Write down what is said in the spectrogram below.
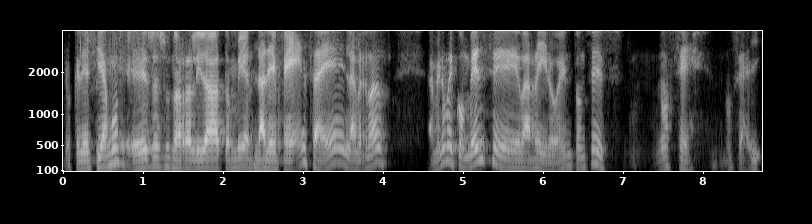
Lo que decíamos. eso es una realidad también. La defensa, ¿eh? La verdad, a mí no me convence Barreiro, ¿eh? Entonces, no sé, no sé, ahí,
